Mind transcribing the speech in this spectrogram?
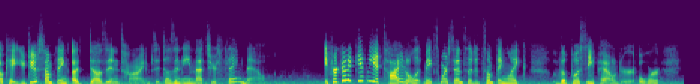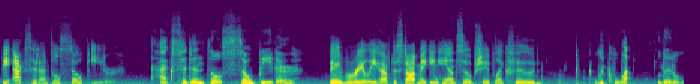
Okay, you do something a dozen times. It doesn't mean that's your thing now. If you're gonna give me a title, it makes more sense that it's something like the Pussy Pounder or the Accidental Soap Eater. Accidental soap eater. They really have to stop making hand soap shaped like food. Like what? Little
